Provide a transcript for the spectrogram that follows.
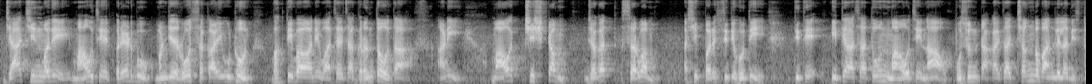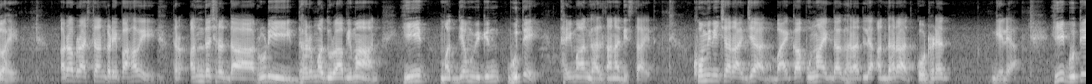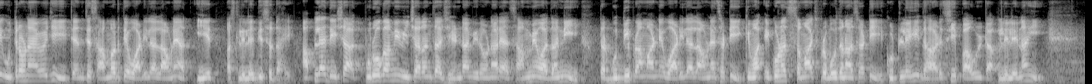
ज्या चीनमध्ये माऊचे रेड बुक म्हणजे रोज सकाळी उठून भक्तिभावाने वाचायचा ग्रंथ होता आणि माओचिष्टम जगत सर्वम अशी परिस्थिती होती तिथे इतिहासातून माओचे नाव पुसून टाकायचा चंग बांधलेला दिसतो आहे. अरब राष्ट्रांकडे पाहावे तर अंधश्रद्धा रूढी धर्म दुराभिमान ही मध्यमविगीन भूते थैमान घालताना दिसत आहेत खोमिनीच्या राज्यात बायका पुन्हा एकदा घरातल्या अंधारात कोठड्यात गेल्या. ही भूते उतरवण्याऐवजी त्यांचे सामर्थ्य वाढीला लावण्यात येत असलेले दिसत आहे. आपल्या देशात पुरोगामी विचारांचा झेंडा मिरवणाऱ्या साम्यवादांनी तर बुद्धिप्रामाण्य वाढीला लावण्यासाठी किंवा एकूणच समाज प्रबोधनासाठी कुठलेही धाडसी पाऊल टाकलेले नाही.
